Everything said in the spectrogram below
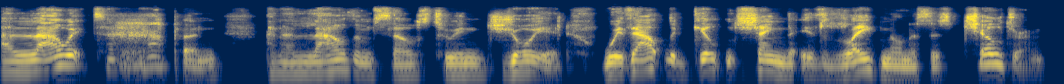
allow it to happen and allow themselves to enjoy it without the guilt and shame that is laden on us as children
